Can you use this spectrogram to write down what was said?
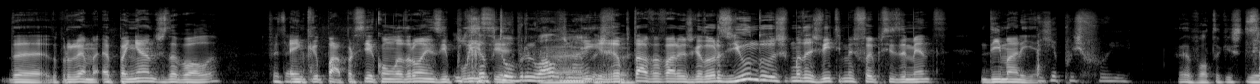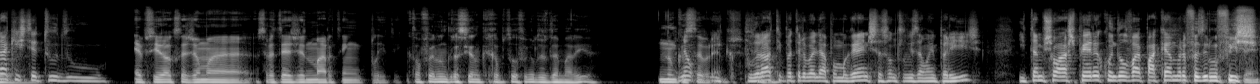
da- do programa Apanhados da Bola, é. em que pá, aparecia com ladrões e E polícia raptou o Bruno Alves, não é? e, e foi. raptava vários jogadores, e um dos, uma das vítimas foi precisamente Di Maria. Ai, pois foi. É a volta que isto Será deu. que isto é tudo. É possível que seja uma estratégia de marketing político. Então foi num Graciano que raptou a família da Maria? Nunca Não, e saberemos. que poderá tipo, a trabalhar para uma grande estação de televisão em Paris e estamos só à espera quando ele vai para a câmara fazer um fixe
